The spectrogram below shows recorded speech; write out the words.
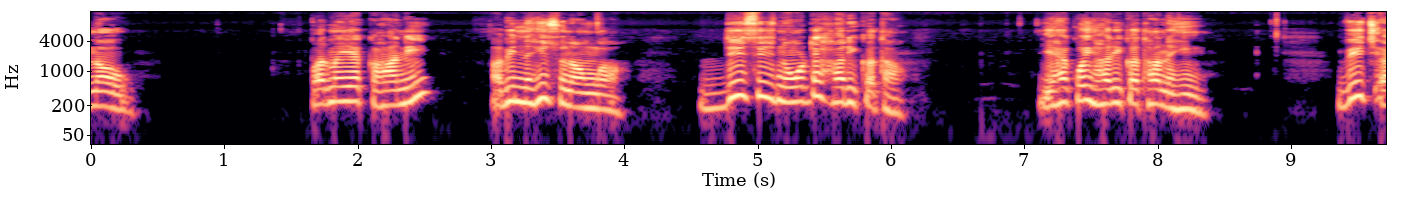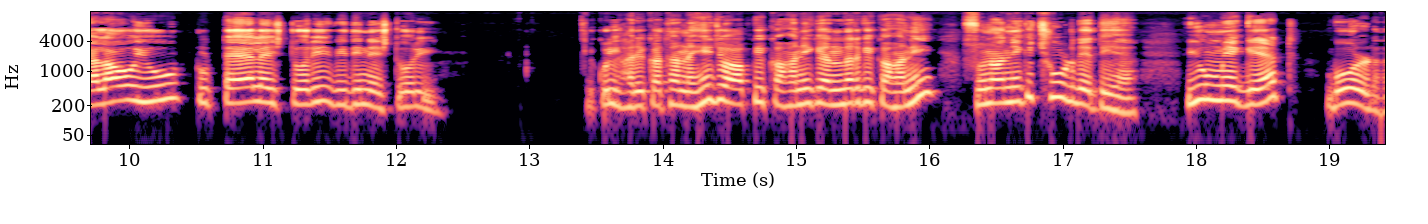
now पर मैं यह कहानी अभी नहीं सुनाऊँगा। This is not a Harikatha. यह कोई हरी कथा नहीं। Which allow you to tell a story within a story कोई हरी कथा नहीं जो आपकी कहानी के अंदर की कहानी सुनाने की छूट देती है। यू मे गेट बोर्ड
